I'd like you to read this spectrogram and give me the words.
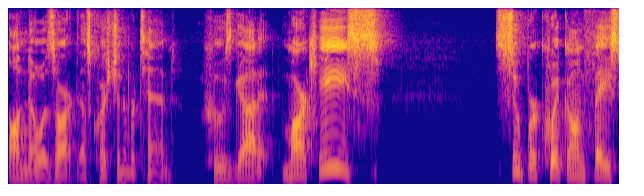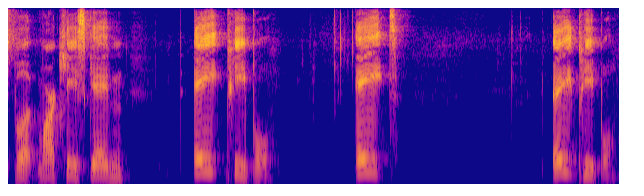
on Noah's Ark? That's question number 10. Who's got it? Marquise. Super quick on Facebook. Marquise Gaden. Eight people. Eight. Eight people.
